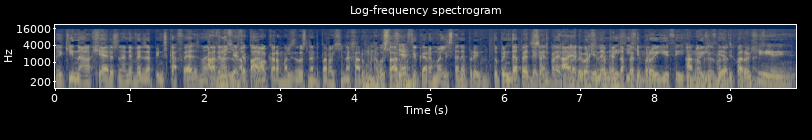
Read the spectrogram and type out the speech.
Εκεί να χαίρεσαι, να ανεβαίνεις να πίνεις καφέδε. Να Αλλά δεν να- είχε να έρθει ακόμα πάρεις. ο Καραμαλής να δώσει την αντιπαροχή, να χαρούμε να Όχι, είχε γουστάρουμε. έρθει ο Καραμαλής, ήταν πριν. Από το 55 έκανε την Α, η αντιπαροχή. αντιπαροχή Ναι, το ναι, 55, Είχε ναι. προηγηθεί. Είχε Α, νόμιζα προηγηθεί η μετά το αντιπαροχή.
